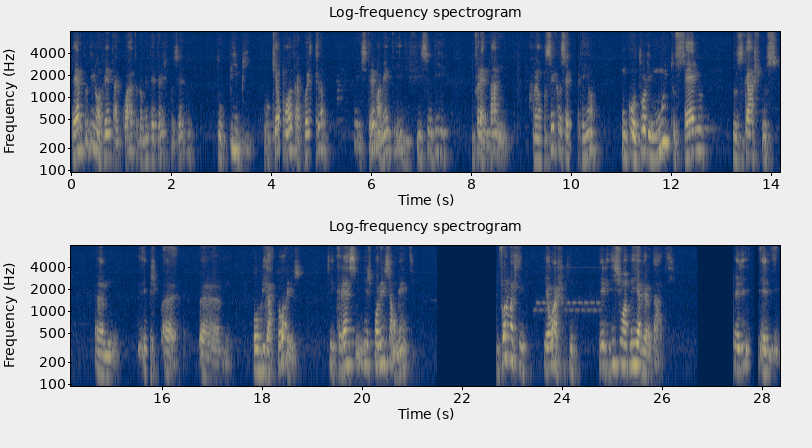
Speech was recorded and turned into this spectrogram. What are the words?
perto de 94%, 93% do PIB, o que é uma outra coisa extremamente difícil de enfrentar, a não ser que você tenha um controle muito sério dos gastos um, uh, uh, obrigatórios que crescem exponencialmente. De forma que eu acho que ele disse uma meia-verdade. Ele, ele,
